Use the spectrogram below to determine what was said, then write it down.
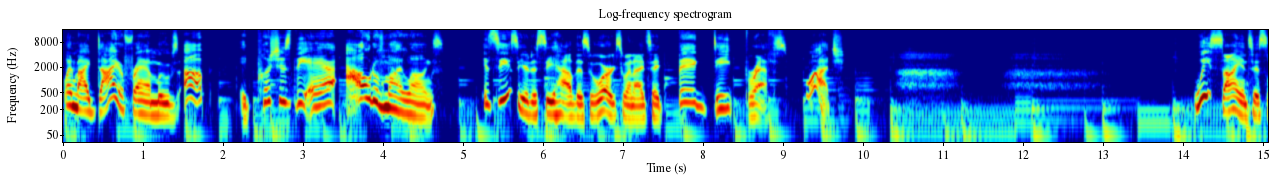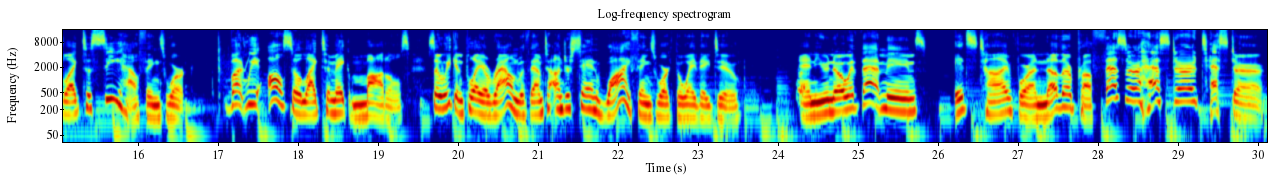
When my diaphragm moves up, it pushes the air out of my lungs. It's easier to see how this works when I take big, deep breaths. Watch. We scientists like to see how things work. But we also like to make models so we can play around with them to understand why things work the way they do. And you know what that means. It's time for another Professor Hester Tester.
